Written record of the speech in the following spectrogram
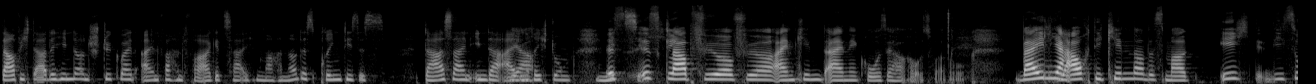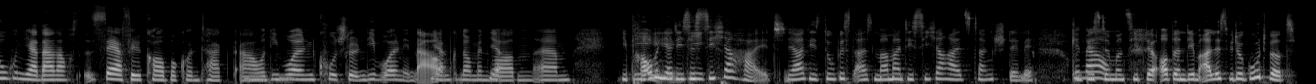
darf ich da dahinter ein Stück weit einfach ein Fragezeichen machen. Ne? Das bringt dieses Dasein in der Einrichtung mit Es sich. ist, glaube ich, für, für ein Kind eine große Herausforderung. Weil ja, Ja. auch die Kinder, das mag ich, die suchen ja dann auch sehr viel Körperkontakt auch. Die wollen kuscheln, die wollen in den Arm Mhm. Ja. genommen Ja. werden. Ähm, Die brauchen ja die- diese die- Sicherheit. Ja, die, du bist als Mama die Sicherheitstankstelle und Genau. bist im Prinzip der Ort, an dem alles wieder gut wird.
